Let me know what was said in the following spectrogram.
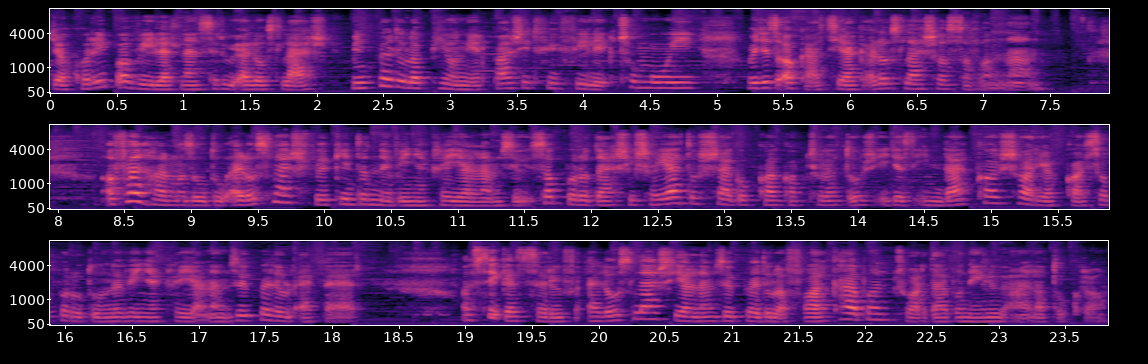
Gyakoribb a véletlenszerű eloszlás, mint például a pionír fűfélék csomói, vagy az akáciák eloszlása a szavannán. A felhalmozódó eloszlás főként a növényekre jellemző szaporodási sajátosságokkal kapcsolatos, így az indákkal, sarjakkal szaporodó növényekre jellemző például eper. A szigetszerű eloszlás jellemző például a falkában, csordában élő állatokra.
